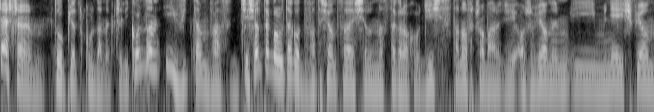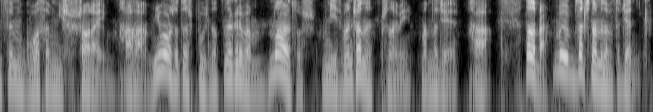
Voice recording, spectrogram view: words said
Cześć, tu Piotr Kuldanek, czyli Kuldan i witam Was 10 lutego 2017 roku. Dziś stanowczo bardziej ożywionym i mniej śpiącym głosem niż wczoraj. Haha, mimo że też późno to nagrywam. No ale cóż, mniej zmęczony przynajmniej, mam nadzieję. Haha. No dobra, zaczynamy nowy codziennik.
